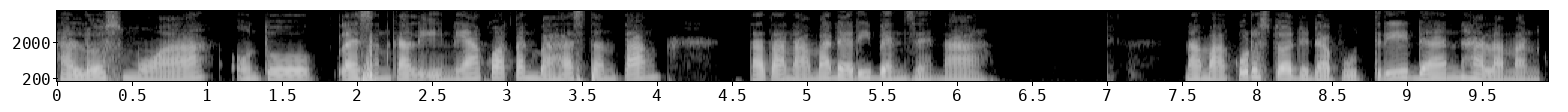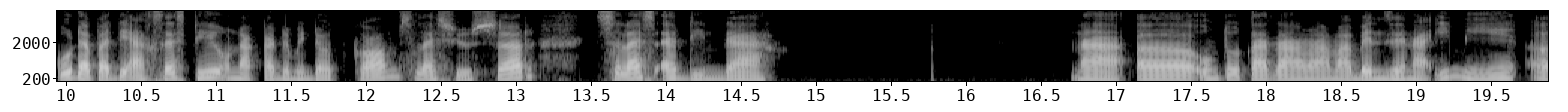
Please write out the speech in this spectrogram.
Halo semua, untuk lesson kali ini aku akan bahas tentang tata nama dari benzena. Namaku Restu Adinda Putri dan halamanku dapat diakses di unacademy.com slash user slash erdinda. Nah, e, untuk tata nama benzena ini, e,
